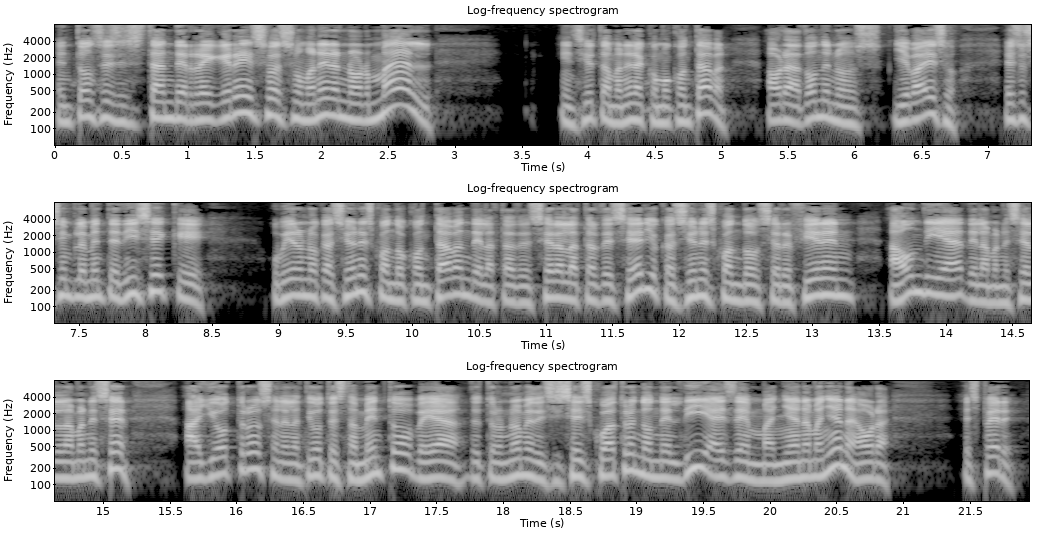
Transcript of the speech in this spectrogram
Entonces están de regreso a su manera normal, en cierta manera como contaban. Ahora, ¿a dónde nos lleva eso? Eso simplemente dice que hubieron ocasiones cuando contaban del atardecer al atardecer y ocasiones cuando se refieren a un día del amanecer al amanecer. Hay otros en el Antiguo Testamento, vea Deuteronomio 16.4, en donde el día es de mañana a mañana. Ahora, espere.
